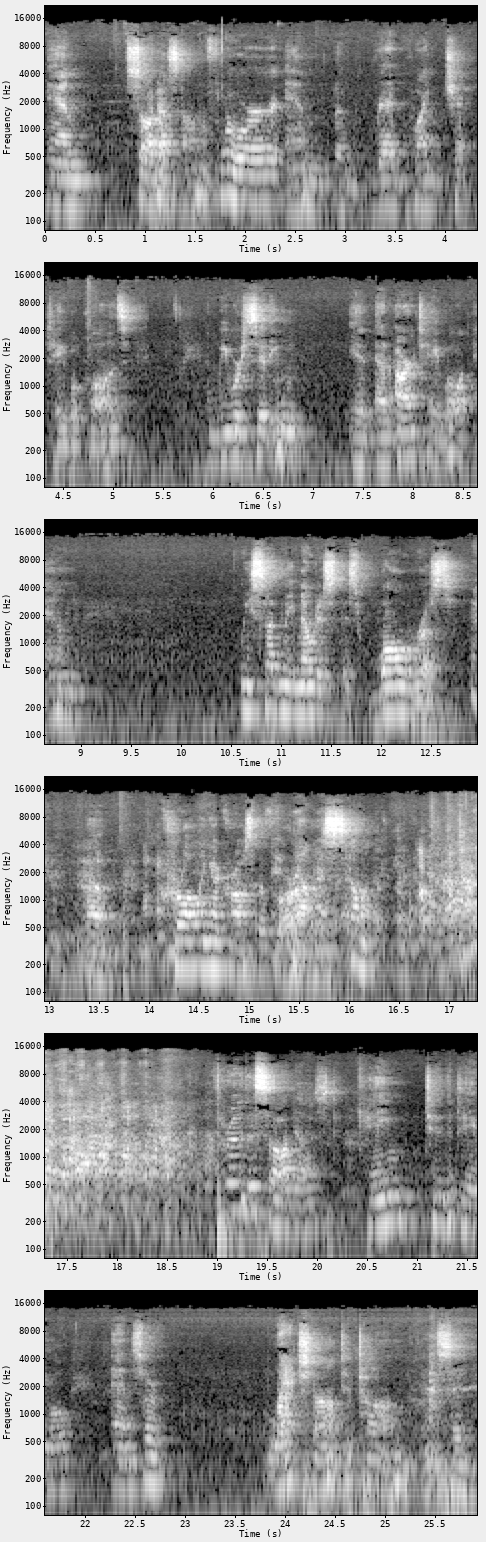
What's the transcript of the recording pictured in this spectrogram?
and sawdust on the floor and the red, white check tablecloths. And we were sitting at our table and we suddenly noticed this walrus crawling across the floor on his stomach. Through the sawdust, came to the table and sort of latched on to Tom and said,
